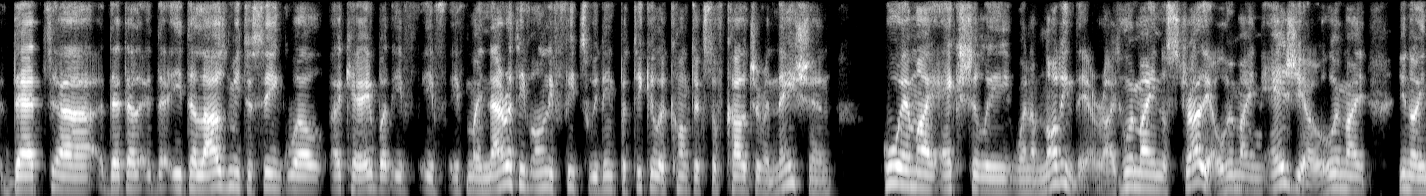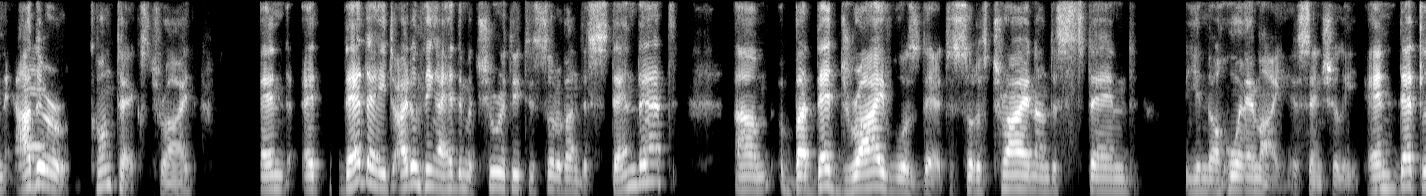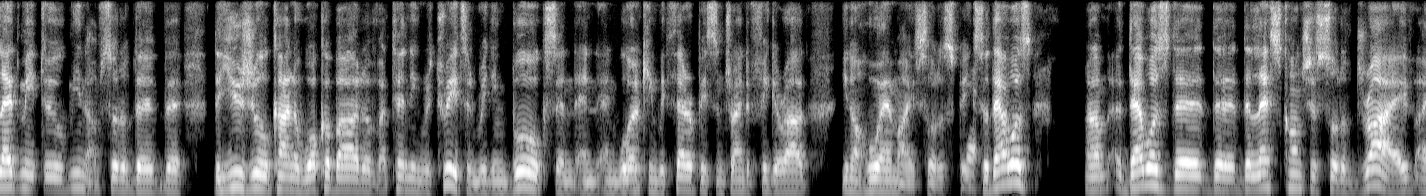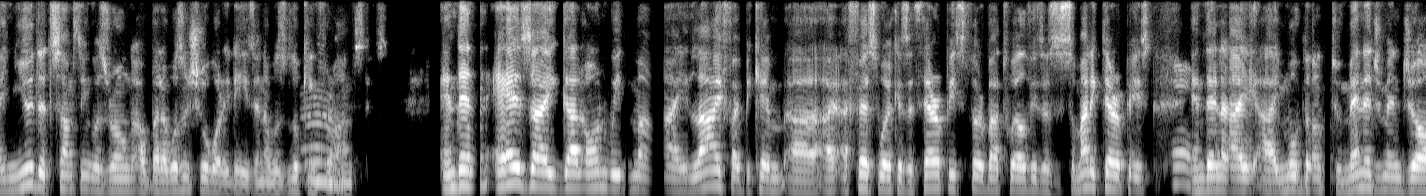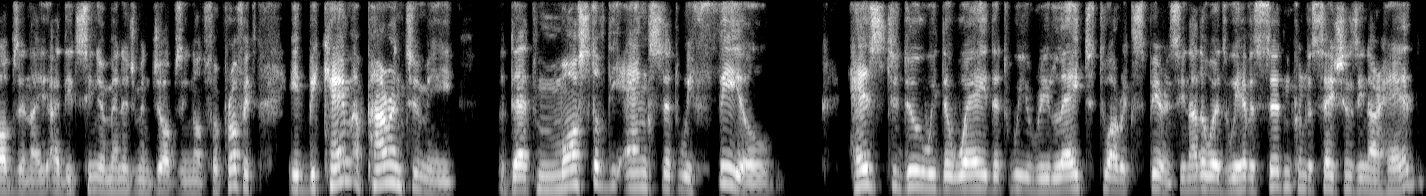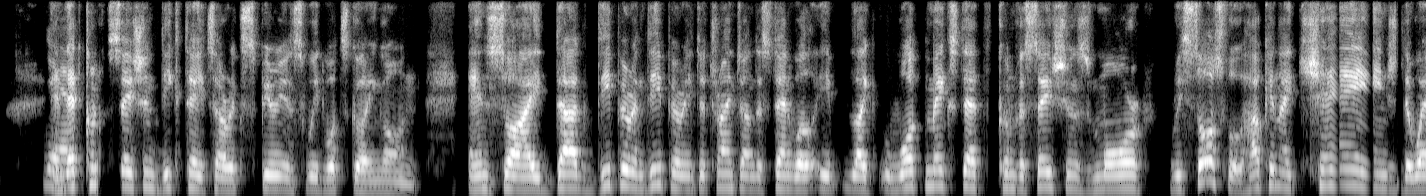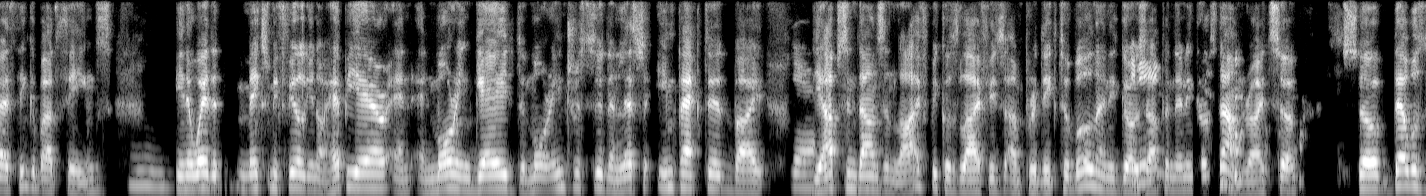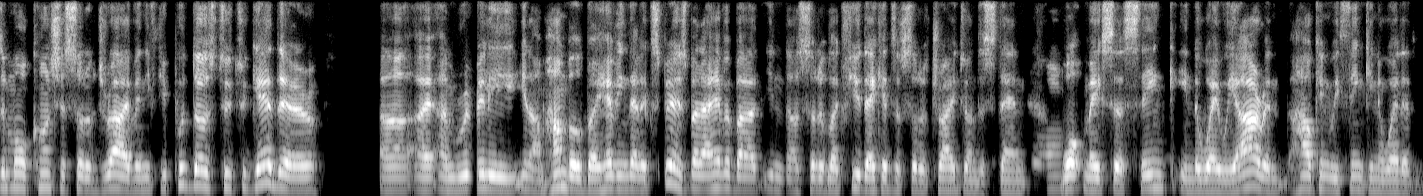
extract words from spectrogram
that uh, that uh, it allows me to think, well, okay, but if if if my narrative only fits within particular context of culture and nation, who am I actually when I'm not in there, right? Who am I in Australia? Who am I in Asia? Who am I, you know, in other contexts, right? And at that age, I don't think I had the maturity to sort of understand that um, but that drive was there to sort of try and understand you know who am i essentially and that led me to you know sort of the the the usual kind of walkabout of attending retreats and reading books and and and working with therapists and trying to figure out you know who am i so to speak yeah. so that was um, that was the, the the less conscious sort of drive. I knew that something was wrong, uh, but I wasn't sure what it is, and I was looking mm. for answers. And then, as I got on with my, my life, I became. Uh, I, I, first worked as a therapist for about twelve years as a somatic therapist, yes. and then I, I moved on to management jobs, and I, I did senior management jobs in not for profit. It became apparent to me that most of the angst that we feel has to do with the way that we relate to our experience. In other words, we have a certain conversations in our head, yeah. and that conversation dictates our experience with what's going on. And so I dug deeper and deeper into trying to understand, well, it, like what makes that conversations more resourceful. How can i change the way i think about things mm. in a way that makes me feel you know happier and and more engaged and more interested and less impacted by yeah. the ups and downs in life? Because life is unpredictable and it goes it up and then it goes down right? So so that was the more conscious sort of drive. And if you put those two together uh, I, am really, you know, I'm humbled by having that experience. But I have about, you know, sort of like few decades of sort of trying to understand yeah. what makes us think in the way we are, and how can we think in a way that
